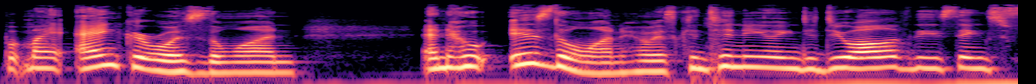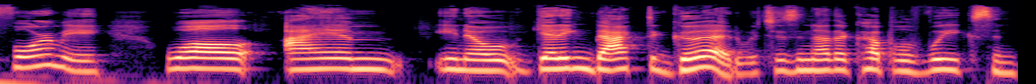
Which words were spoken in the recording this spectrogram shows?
But my anchor was the one, and who is the one who is continuing to do all of these things for me while I am, you know, getting back to good, which is another couple of weeks, and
